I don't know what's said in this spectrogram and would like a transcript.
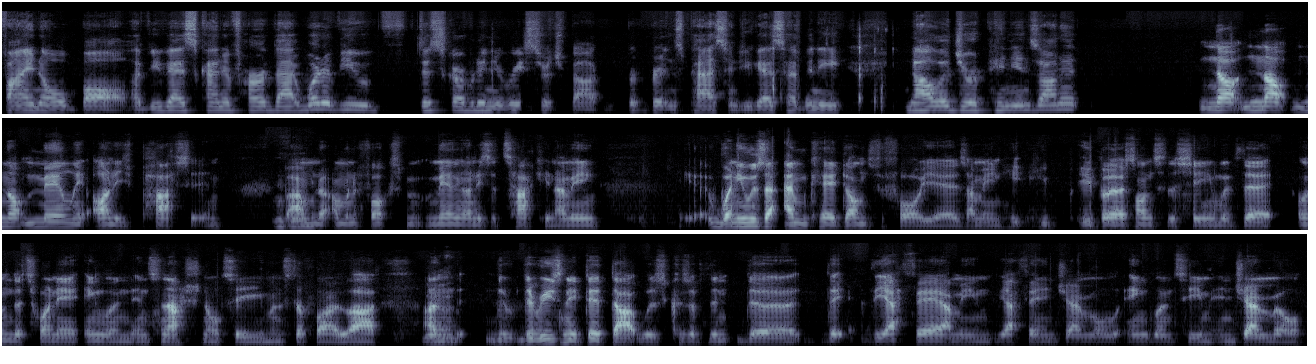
final ball. Have you guys kind of heard that? What have you discovered in your research about Br- Brittain's passing? Do you guys have any knowledge or opinions on it? Not, not, not mainly on his passing, but I'm Mhm. gonna, I'm gonna focus mainly on his attacking. I mean, when he was at MK Dons for four years, I mean, he, he, he burst onto the scene with the under 20 England international team and stuff like that. And the, the reason he did that was because of the, the the the FA. I mean, the FA in general, England team in general.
